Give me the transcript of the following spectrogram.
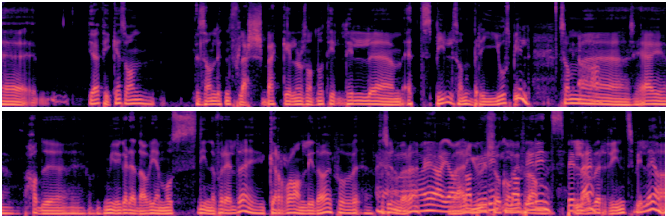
eh, jeg fikk en sånn, en sånn liten flashback eller noe sånt noe til, til eh, et spill, sånn Brio-spill, som eh, jeg hadde mye glede av hjemme hos dine foreldre, i Granlida på, på Sunnmøre. Ja, ja, ja, Hver jul så kom vi fram. labyrintspillet. Labyrintspillet, ja.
